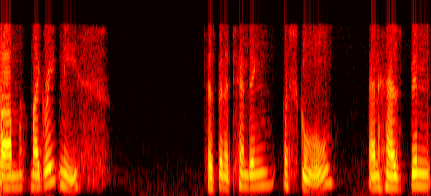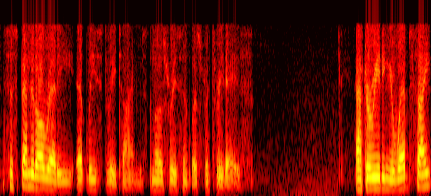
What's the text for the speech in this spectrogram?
Um, my great niece has been attending a school and has been suspended already at least three times. The most recent was for three days. After reading your website,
